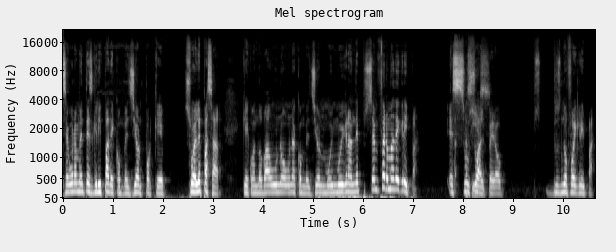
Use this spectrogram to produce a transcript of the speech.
seguramente es gripa de convención porque suele pasar que cuando va uno a una convención muy, muy grande, pues se enferma de gripa. Es usual, pero pues no fue gripa.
